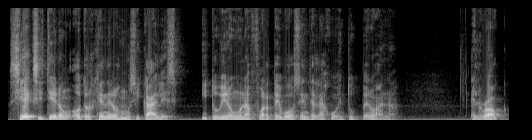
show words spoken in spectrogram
Sí existieron otros géneros musicales y tuvieron una fuerte voz entre la juventud peruana. El rock,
